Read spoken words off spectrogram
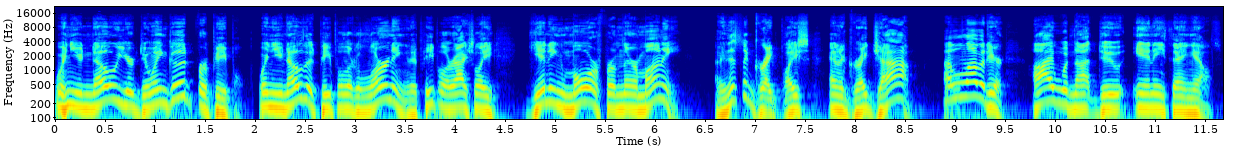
when you know you're doing good for people? When you know that people are learning, that people are actually getting more from their money? I mean, this is a great place and a great job. I love it here. I would not do anything else.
